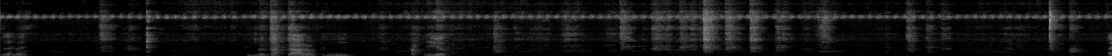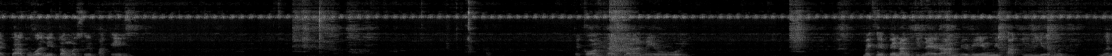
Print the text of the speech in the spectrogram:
เพื่อนๆเลยกินกับตัดปลาลองกินผักเยอะ ส่ปลาทุกวันนี้ต้องมาซื้อผักเอง แต่ก่อนไตปลาเนี่ยโอ้ยไม่เคยไปนั่งกินในร้านอยู่นี่ยังมีผักอยู่เยอะเหมือนเหมือน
